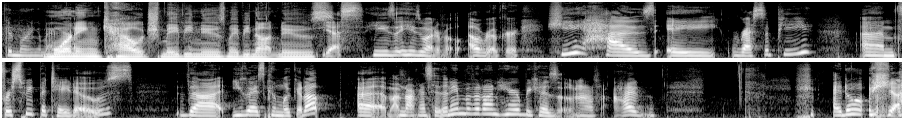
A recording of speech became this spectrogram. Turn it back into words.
Good morning, America. morning couch, maybe news, maybe not news. Yes, he's he's wonderful. Al Roker. He has a recipe um, for sweet potatoes that you guys can look it up. Um, I'm not gonna say the name of it on here because uh, I I don't yeah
